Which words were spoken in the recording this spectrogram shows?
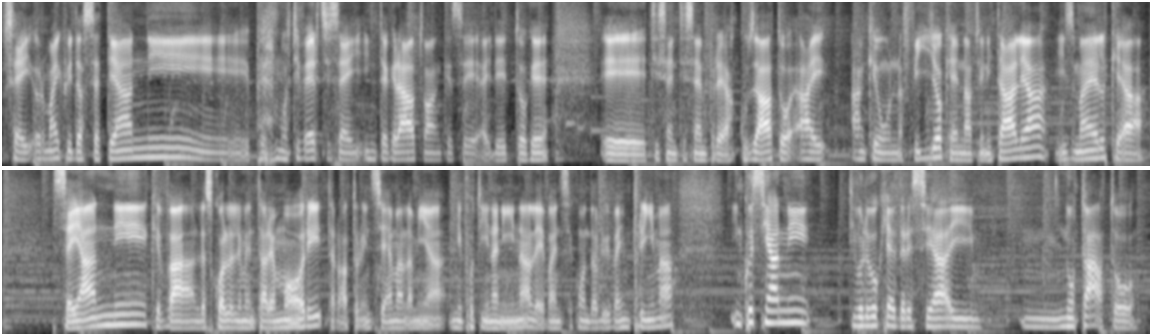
sei ormai qui da sette anni, per molti versi sei integrato, anche se hai detto che eh, ti senti sempre accusato. Hai anche un figlio che è nato in Italia, Ismael, che ha sei anni, che va alla scuola elementare a Mori, tra l'altro insieme alla mia nipotina Nina, lei va in seconda, lui va in prima. In questi anni ti volevo chiedere se hai notato,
